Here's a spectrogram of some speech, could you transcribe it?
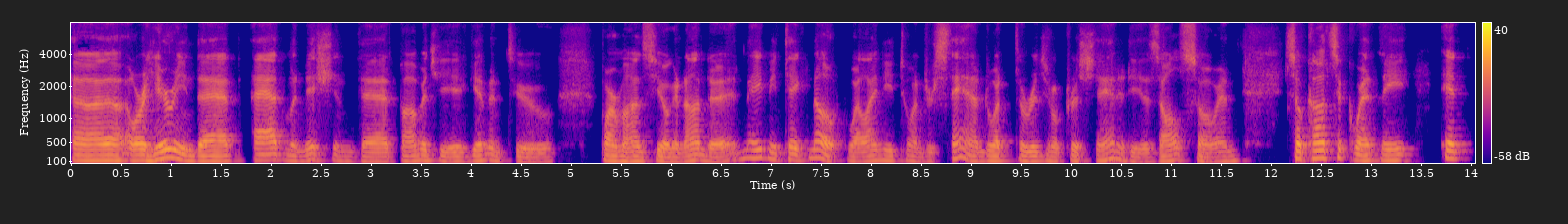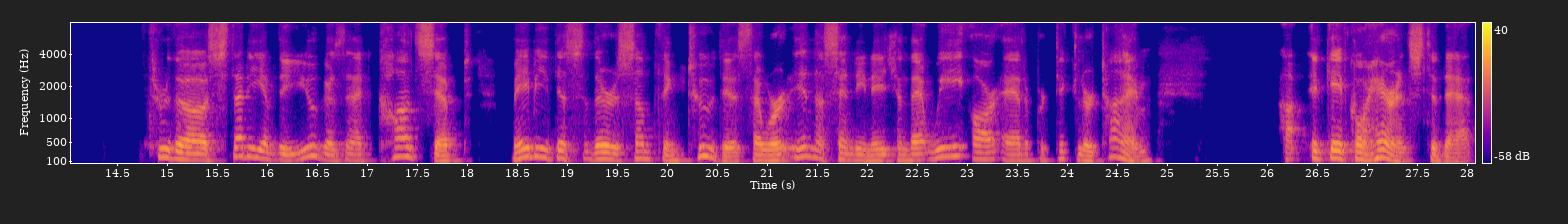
uh, or hearing that admonition that Babaji had given to Paramahansa Yogananda, it made me take note. Well, I need to understand what original Christianity is also. And so consequently, it through the study of the yugas, that concept, maybe this there is something to this that we're in ascending age and that we are at a particular time. Uh, it gave coherence to that.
